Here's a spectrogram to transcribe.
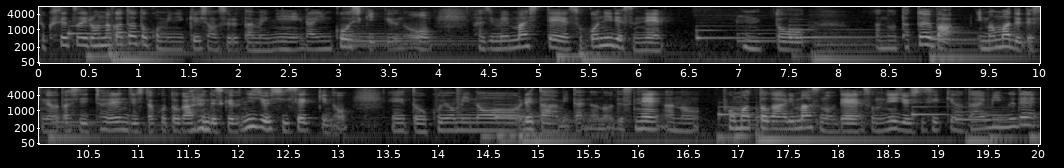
直接いろんな方とコミュニケーションするために LINE 公式っていうのを始めましてそこにですねうんとあの例えば今までですね私チャレンジしたことがあるんですけど二十四節気の、えーと、暦のレターみたいなのですねあのフォーマットがありますのでその二十四節気のタイミングで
